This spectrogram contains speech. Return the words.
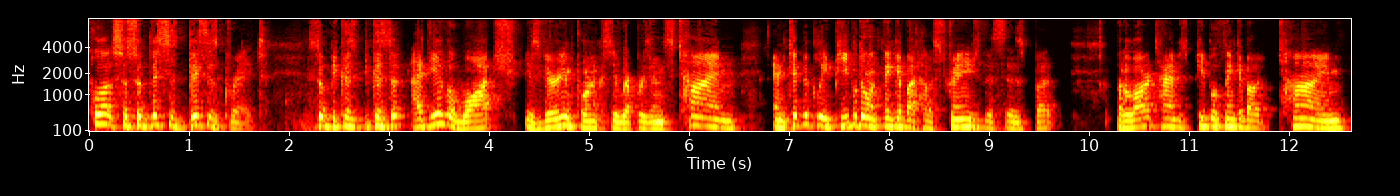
Hold on. so so this is this is great. So because because the idea of a watch is very important because it represents time, and typically people don't think about how strange this is, but but a lot of times people think about time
